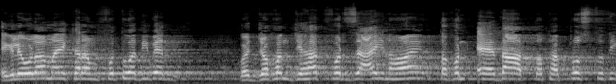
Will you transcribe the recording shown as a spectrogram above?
এগুলি ওলামাই কারাম ফতুয়া দিবেন। যখন জেহাদ ফরজে আইন হয়, তখন এদাত তথা প্রস্তুতি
